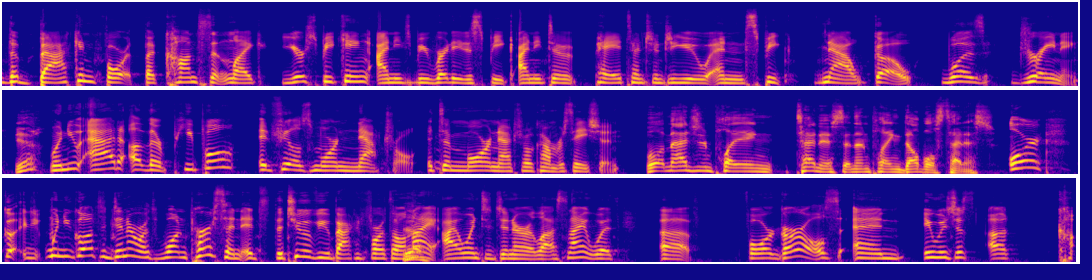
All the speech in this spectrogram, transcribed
the back and forth, the constant like, you're speaking, I need to be ready to speak. I need to pay attention to you and speak now, go, was draining. Yeah. When you add other people, it feels more natural. It's a more natural conversation. Well, imagine playing tennis and then playing doubles tennis. Or go, when you go out to dinner with one person, it's the two of you back and forth all Yeah. night. I went to dinner last night with uh, four girls, and it was just a co-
